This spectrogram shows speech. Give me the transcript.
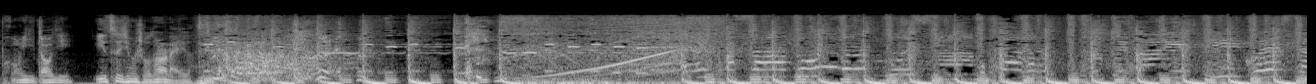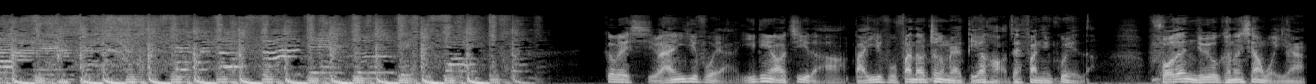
朋友一着急，一次性手套来一个。各位洗完衣服呀，一定要记得啊，把衣服翻到正面叠好，再放进柜子，否则你就有可能像我一样，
